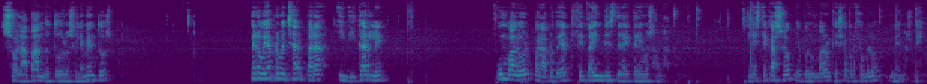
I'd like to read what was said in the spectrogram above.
solapando todos los elementos. Pero voy a aprovechar para indicarle un valor para la propiedad z-index de la que tenemos hablado. En este caso voy a poner un valor que sea, por ejemplo, menos 20.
